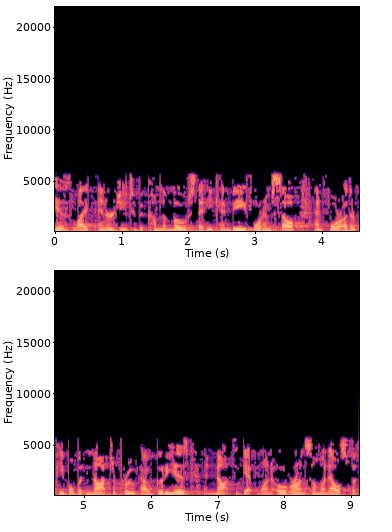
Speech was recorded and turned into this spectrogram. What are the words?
his life energy to become the most that he can be for himself and for other people, but not to prove how good he is and not to get one over on someone else, but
